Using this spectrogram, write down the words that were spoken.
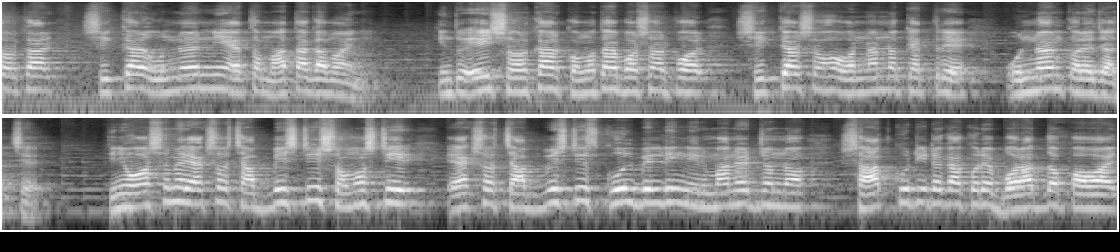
সরকার শিক্ষার উন্নয়ন নিয়ে এত মাথা গামায়নি কিন্তু এই সরকার ক্ষমতায় বসার পর শিক্ষা সহ অন্যান্য ক্ষেত্রে উন্নয়ন করে যাচ্ছে। তিনি অসমের একশো ছাব্বিশটি সমষ্টির একশো ছাব্বিশটি স্কুল বিল্ডিং নির্মাণের জন্য সাত কোটি টাকা করে বরাদ্দ পাওয়ায়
